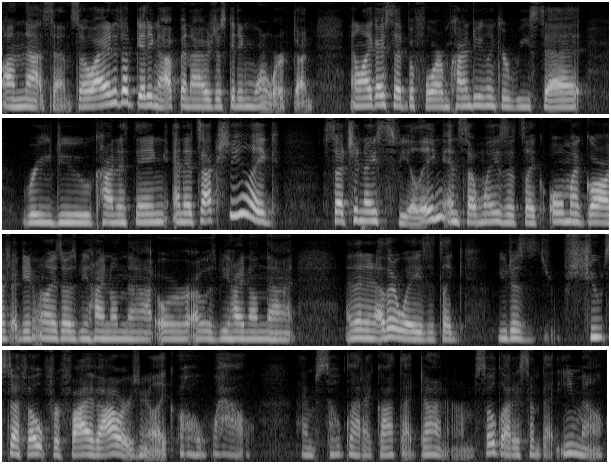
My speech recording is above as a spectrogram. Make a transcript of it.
on that sense. So i ended up getting up and i was just getting more work done. And like i said before i'm kind of doing like a reset redo kind of thing. And it's actually like such a nice feeling. In some ways it's like oh my gosh i didn't realize i was behind on that or i was behind on that. And then in other ways it's like you just shoot stuff out for five hours and you're like, oh, wow, I'm so glad I got that done, or I'm so glad I sent that email,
